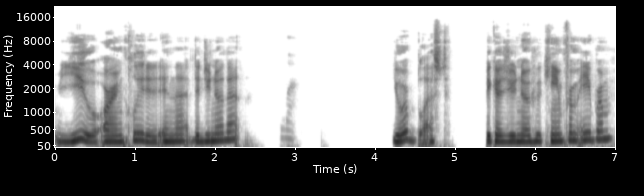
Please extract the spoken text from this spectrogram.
you are included in that. Did you know that? You're blessed because you know who came from Abram?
